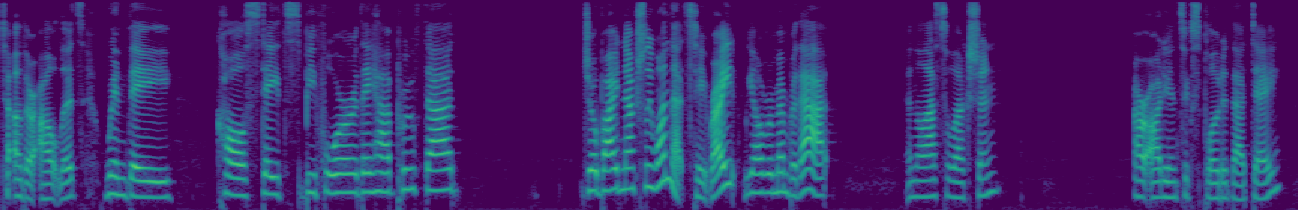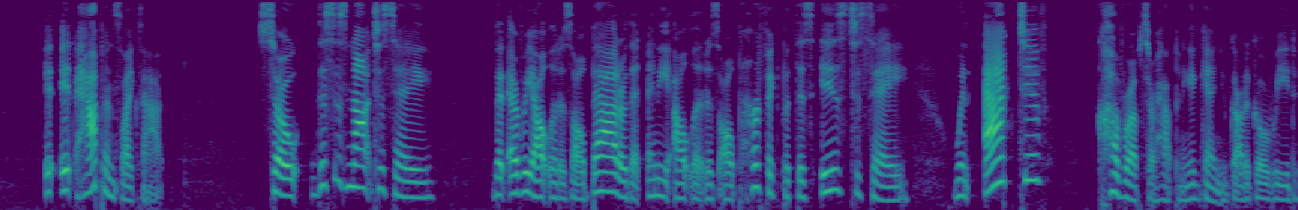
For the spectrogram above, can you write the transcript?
to other outlets when they call states before they have proof that Joe Biden actually won that state, right? We all remember that. In the last election, our audience exploded that day. It, it happens like that. So, this is not to say that every outlet is all bad or that any outlet is all perfect, but this is to say when active cover ups are happening, again, you've got to go read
